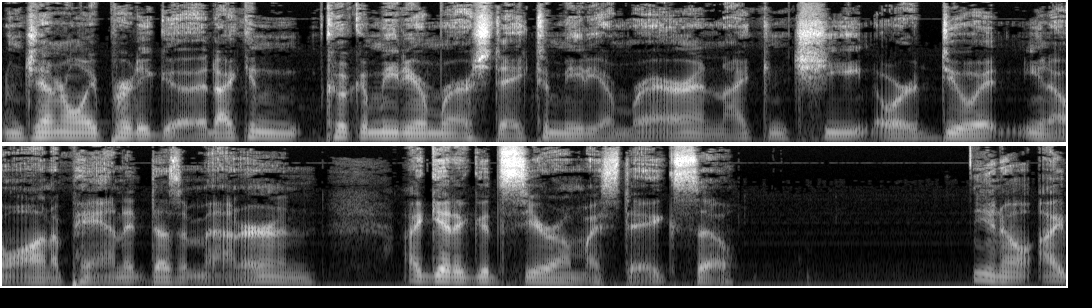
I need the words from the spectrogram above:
I'm generally pretty good. I can cook a medium rare steak to medium rare and I can cheat or do it, you know, on a pan. It doesn't matter and I get a good sear on my steaks. So you know, I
